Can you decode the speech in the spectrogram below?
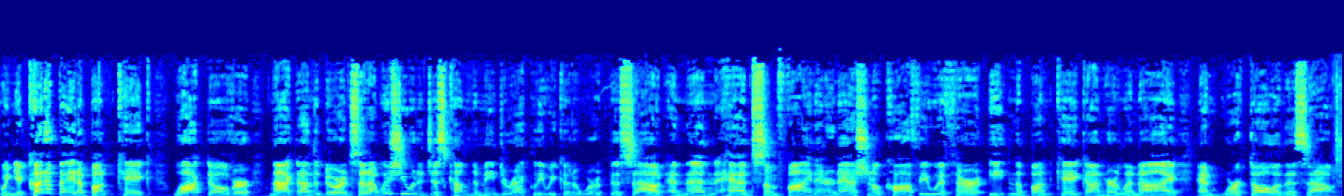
When you could have made a Bundt cake, walked over, knocked on the door, and said, I wish you would have just come to me directly. We could have worked this out. And then had some fine international coffee with her, eaten the Bundt cake on her lanai, and worked all of this out.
